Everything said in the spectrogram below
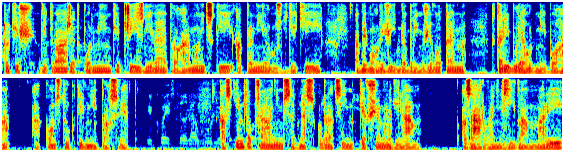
Totiž vytvářet podmínky příznivé pro harmonický a plný růst dětí, aby mohli žít dobrým životem, který bude hodný Boha a konstruktivní pro svět. A s tímto přáním se dnes obracím ke všem rodinám a zároveň vzývám Marii,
